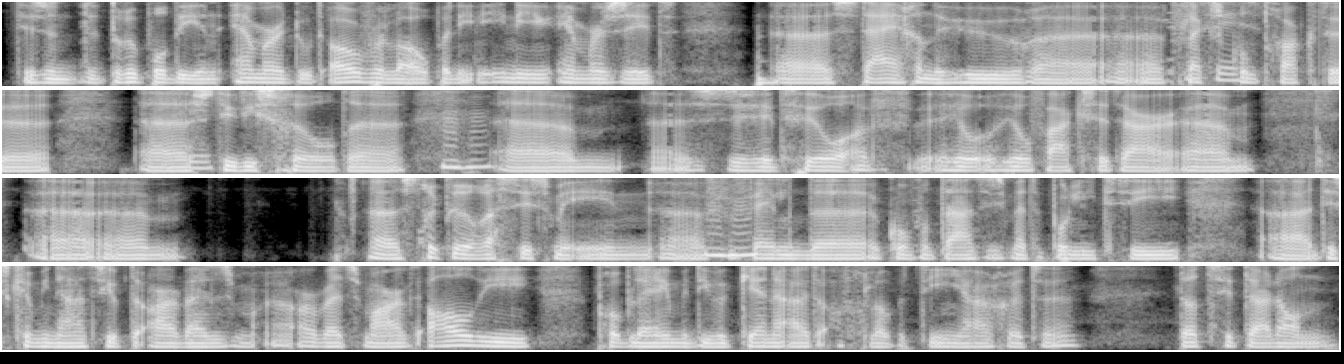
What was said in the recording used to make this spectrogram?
het is een, de druppel die een emmer doet overlopen, die in die emmer zit. eh, stijgende huren, eh, flexcontracten, Precies. studieschulden. Mhm. Ehm, eh, er zit veel, heel, heel vaak zit daar ehm, eh, eh, structureel racisme in, eh, Mhm. vervelende confrontaties met de politie, eh, discriminatie op de arbeids, arbeidsmarkt. Al die problemen die we kennen uit de afgelopen tien jaar Rutte, dat zit daar dan,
